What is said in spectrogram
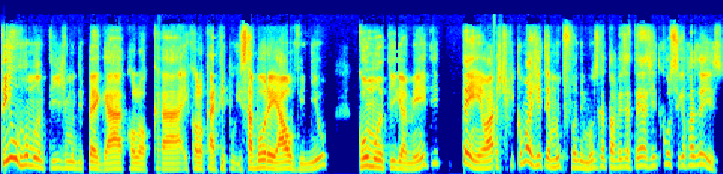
tem um romantismo de pegar, colocar e colocar, tipo, e saborear o vinil, como antigamente, tem. Eu acho que, como a gente é muito fã de música, talvez até a gente consiga fazer isso.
